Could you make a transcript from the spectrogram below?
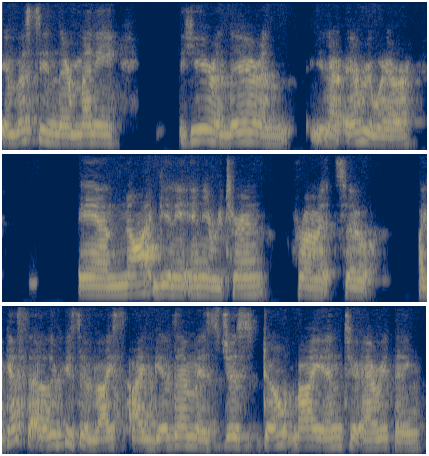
investing their money here and there and you know everywhere and not getting any return from it. So I guess the other piece of advice I'd give them is just don't buy into everything.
